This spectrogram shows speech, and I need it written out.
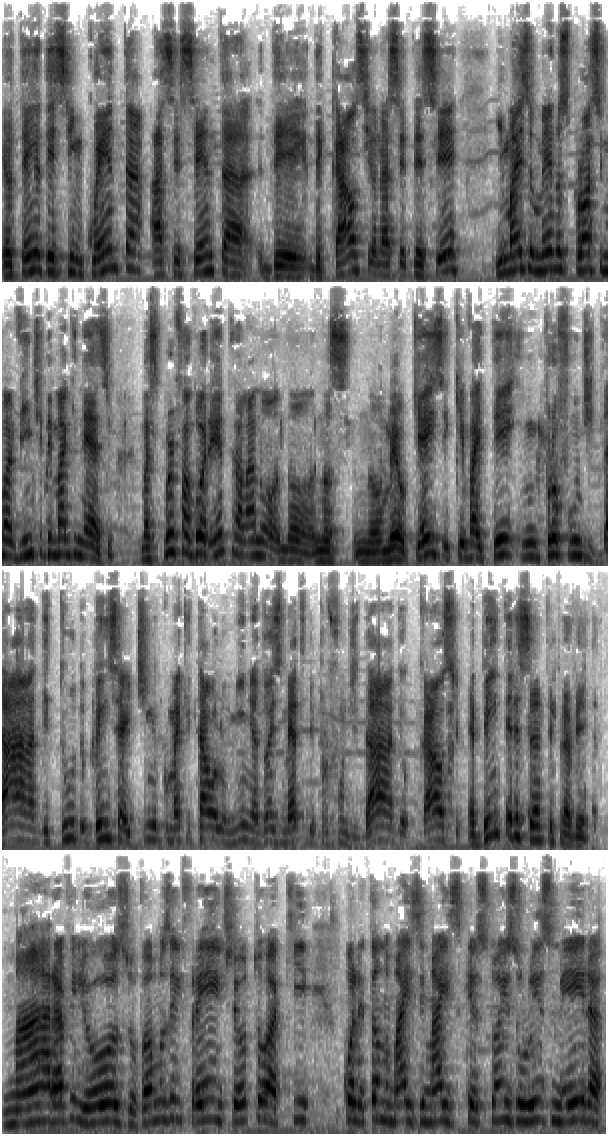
Eu tenho de 50 a 60 de, de cálcio na CTC e mais ou menos próximo a 20 de magnésio. Mas, por favor, entra lá no, no, no, no meu case que vai ter em profundidade, tudo bem certinho, como é que tá o alumínio a 2 metros de profundidade, o cálcio. É bem interessante para ver. Maravilhoso. Vamos em frente. Eu estou aqui coletando mais e mais questões. O Luiz Meira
